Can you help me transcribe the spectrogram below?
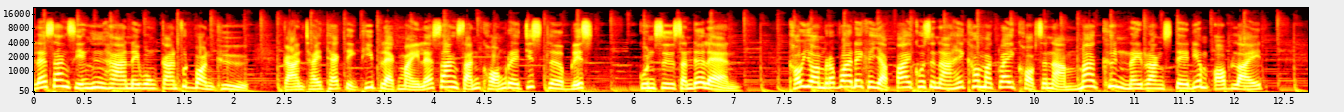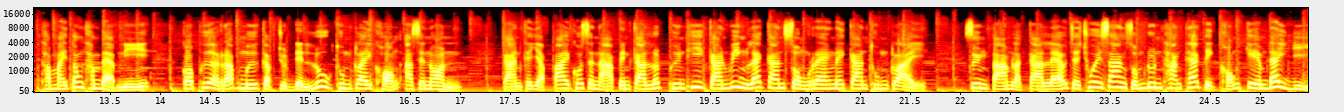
และสร้างเสียงฮือฮาในวงการฟุตบอลคือ การใช้แท็กติกที่แปลกใหม่และสร้างสรรค์ของเรจิสเ e อร์บลิสกุนซือซันเดอร์แลนด์เขายอมรับว่าได้ขยับป้ายโฆษณาให้เข้ามาใกล้ขอบสนามมากขึ้นในรังสเตเดียมออฟไลท์ทำไมต้องทำแบบนี้ ก็เพื่อรับมือกับจุดเด่นลูกทุมไกลของอาร์เซนอล การขยับป้ายโฆษณาเป็นการลดพื้นที่การวิ่งและการส่งแรงในการทุมไกล ซึ่งตามหลักการแล้วจะช่วยสร้างสมดุลทางแท็กติกของเกมได้ดี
